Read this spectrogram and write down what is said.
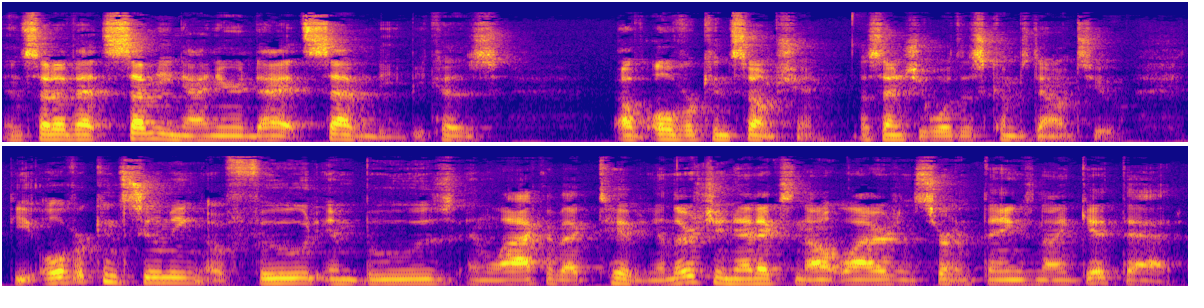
instead of at 79 you're going to die at 70 because of overconsumption essentially what this comes down to the overconsuming of food and booze and lack of activity. And there's genetics and outliers and certain things and i get that.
